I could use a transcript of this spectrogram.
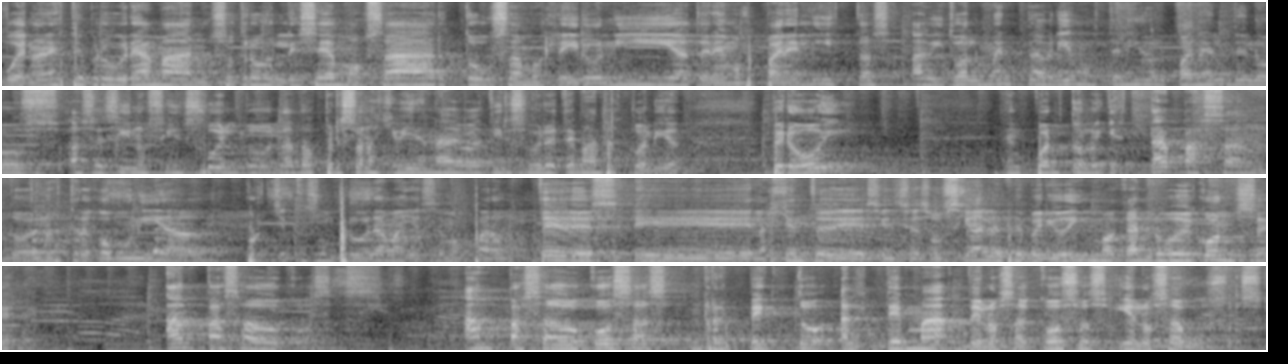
Bueno, en este programa nosotros le seamos harto, usamos la ironía, tenemos panelistas. Habitualmente habríamos tenido el panel de los asesinos sin sueldo, las dos personas que vienen a debatir sobre temas de actualidad. Pero hoy, en cuanto a lo que está pasando en nuestra comunidad, porque este es un programa que hacemos para ustedes, eh, la gente de ciencias sociales, de periodismo, acá en de Conce, han pasado cosas. Han pasado cosas respecto al tema de los acosos y a los abusos.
